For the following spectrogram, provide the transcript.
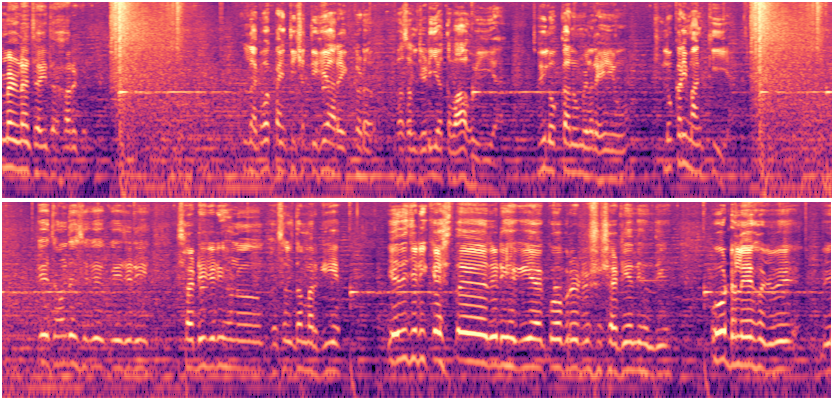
ਮਿਲਣਾ ਚਾਹੀਦਾ ਹਰ ਇੱਕ। ਲਗਭਗ 35 36000 ਏਕੜ ਫਸਲ ਜਿਹੜੀ ਆ ਤਬਾਹ ਹੋਈ ਆ। ਤੁਸੀਂ ਲੋਕਾਂ ਨੂੰ ਮਿਲ ਰਹੇ ਹੋ। ਲੋਕਾਂ ਦੀ ਮੰਗ ਕੀ ਆ? ਇਹ ਚਾਹੁੰਦੇ ਸੀਗੇ ਕਿ ਜਿਹੜੀ ਸਾਡੀ ਜਿਹੜੀ ਹੁਣ ਫਸਲ ਤਾਂ ਮਰ ਗਈ ਹੈ ਇਹਦੀ ਜਿਹੜੀ ਕਿਸ਼ਤ ਜਿਹੜੀ ਹੈਗੀ ਆ ਕੋਆਪਰੇਟਿਵ ਸੁਸਾਇਟੀਆਂ ਦੀ ਹੁੰਦੀ ਹੈ ਉਹ ਡਿਲੇ ਹੋ ਜਾਵੇ। ਵੀ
